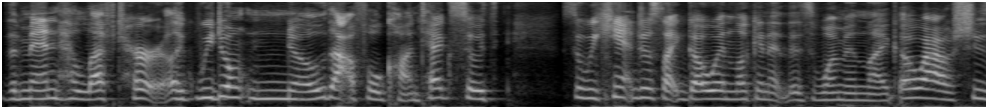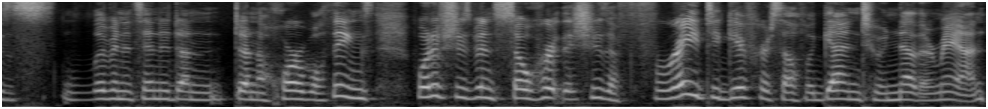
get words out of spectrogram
the men had left her? Like, we don't know that full context. So it's, so we can't just like go in looking at this woman like, oh wow, she's living in sin and done done horrible things. What if she's been so hurt that she's afraid to give herself again to another man?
